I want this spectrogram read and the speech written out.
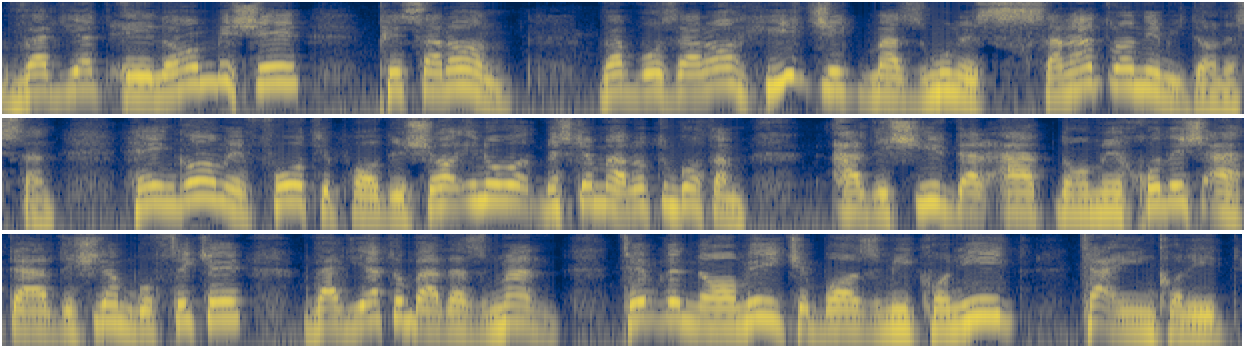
ولیت اعلام بشه پسران و وزرا هیچ یک مضمون سند را نمی‌دانستند. هنگام فوت پادشاه اینو مثل که مراتون گفتم اردشیر در عهدنامه خودش عهد اردشیر هم گفته که ولیت رو بعد از من طبق نامه ای که باز می‌کنید تعیین کنید.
